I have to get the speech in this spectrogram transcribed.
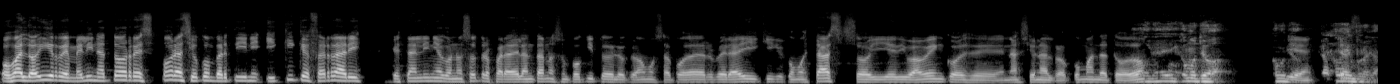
Osvaldo Aguirre, Melina Torres, Horacio Convertini y Quique Ferrari, que está en línea con nosotros para adelantarnos un poquito de lo que vamos a poder ver ahí. Quique, ¿cómo estás? Soy Eddie Babenco desde Nacional Rock. ¿Cómo anda todo? Hola, ¿cómo te va? ¿Cómo te Bien, va? Todo bien por acá.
